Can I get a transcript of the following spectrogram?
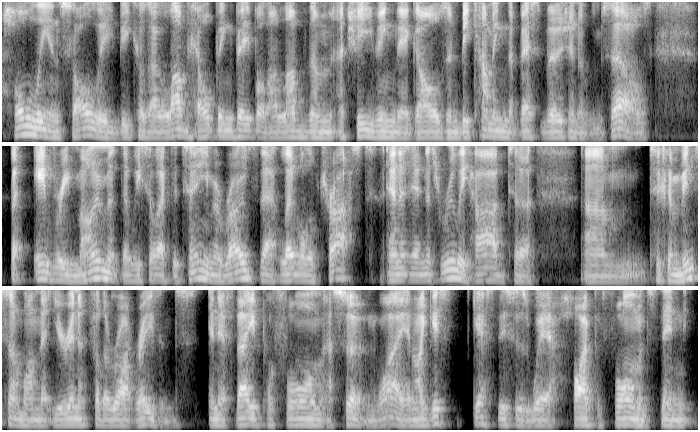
wholly and solely because I love helping people. I love them achieving their goals and becoming the best version of themselves. But every moment that we select a team erodes that level of trust, and and it's really hard to um, to convince someone that you're in it for the right reasons. And if they perform a certain way, and I guess guess this is where high performance then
